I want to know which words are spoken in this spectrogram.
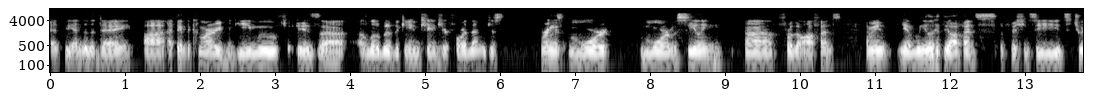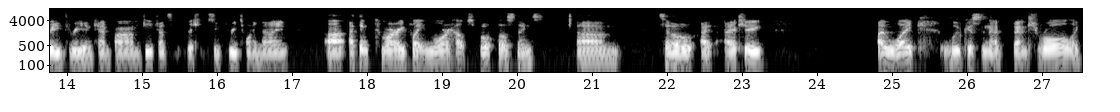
at the end of the day, uh, I think the Kamari McGee move is uh, a little bit of a game changer for them. just brings more more of a ceiling uh, for the offense. I mean, you know, when you look at the offense efficiency, it's 283 in KenPom, defensive efficiency 329. Uh, I think Kamari playing more helps both those things. Um, so I, I actually I like Lucas in that bench role. Like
